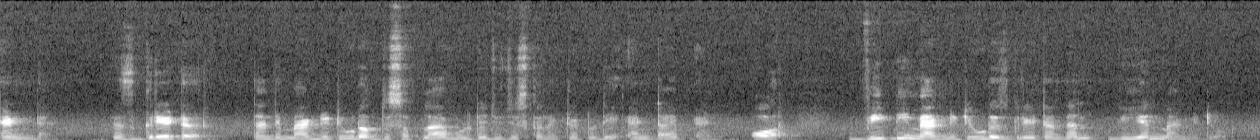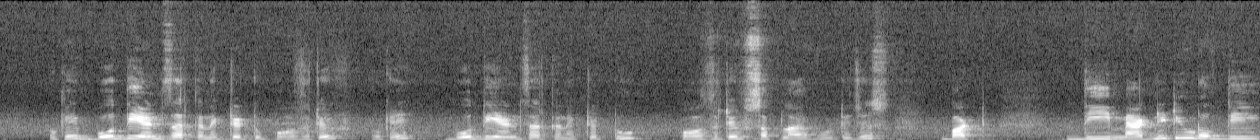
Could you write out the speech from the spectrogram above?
end is greater than the magnitude of the supply voltage which is connected to the n type end or vp magnitude is greater than vn magnitude okay? Both the ends are connected to positive okay? Both the ends are connected to positive supply voltages, but the magnitude of the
